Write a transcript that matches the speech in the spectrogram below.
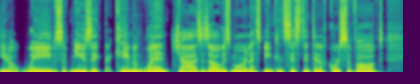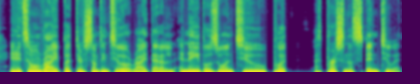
you know, waves of music that came and went. Jazz has always more or less been consistent and of course evolved in its own right. But there's something to it, right? That enables one to put a personal spin to it.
